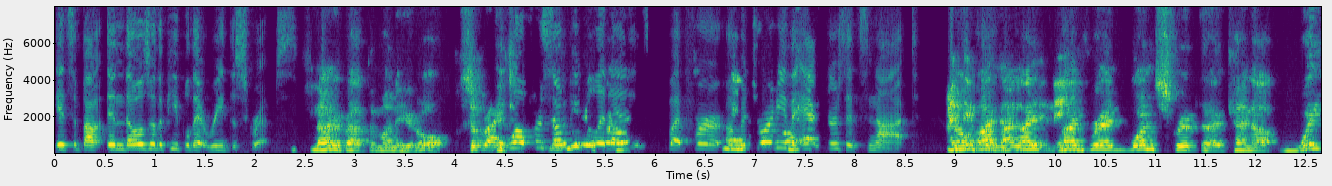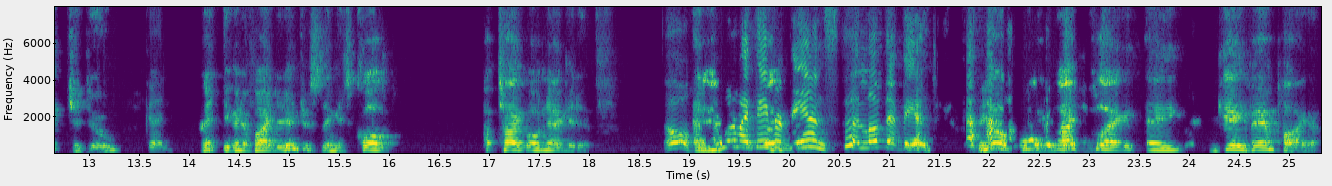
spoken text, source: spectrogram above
It's about and those are the people that read the scripts. It's not about the money at all. So right. well for some people it about- is but for a majority of the actors it's not. I No, think for a lot of I, the names- have read one script that I cannot wait to do. good. And You're going to find it interesting. It's called Type O Negative. oh And- they're one of my favorite bands. I love that band No, I, I play a gay vampire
